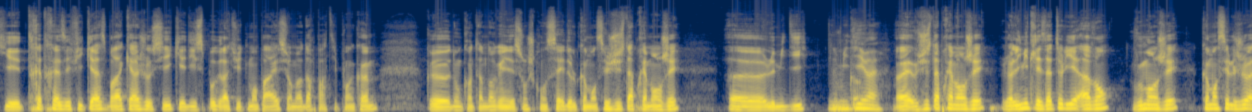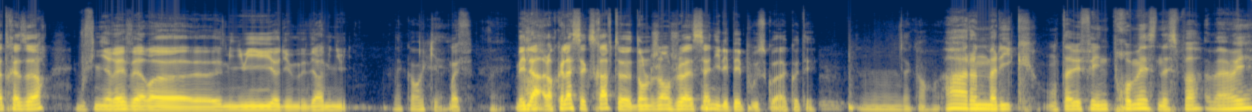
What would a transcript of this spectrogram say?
qui est très très efficace. Braquage aussi, qui est dispo gratuitement, pareil, sur murderparty.com. Que, donc, en termes d'organisation, je conseille de le commencer juste après manger, euh, le midi. Le Donc, midi, ouais. Ouais, juste après manger. Je limite les ateliers avant, vous mangez, commencez le jeu à 13h, vous finirez vers euh, minuit, euh, du, vers minuit. D'accord, ok. Bref. Mais là, alors que là, Sexcraft, euh, dans le genre jeu à scène, il est pépouze, quoi, à côté. Hmm, D'accord. Ah, Aaron Malik, on t'avait fait une promesse, n'est-ce pas? Ah Bah oui.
